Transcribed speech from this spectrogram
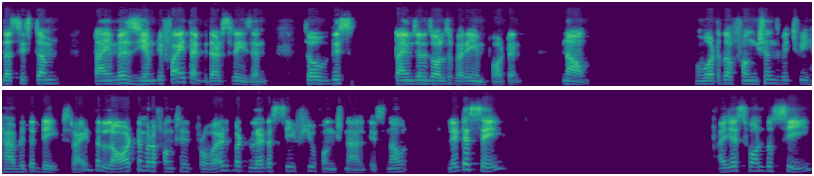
The system time is GMT 5.30, that's reason. So this time zone is also very important. Now, what are the functions which we have with the dates, right? The lot number of functions it provides, but let us see few functionalities. Now, let us say, I just want to see,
